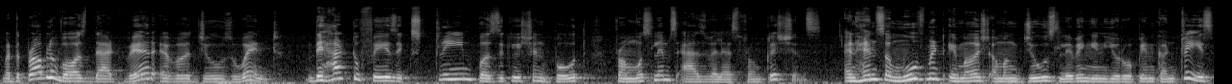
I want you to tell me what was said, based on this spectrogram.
But the problem was that wherever Jews went, they had to face extreme persecution both from Muslims as well as from Christians. And hence a movement emerged among Jews living in European countries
